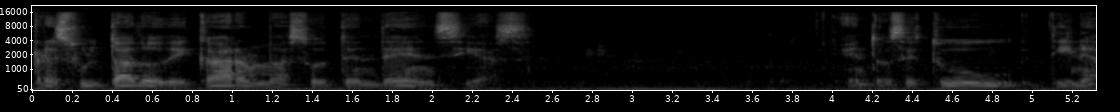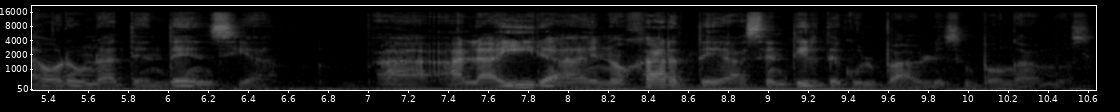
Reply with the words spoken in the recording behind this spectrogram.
resultado de karmas o tendencias. Entonces tú tienes ahora una tendencia a, la ira, a enojarte, a sentirte culpable, supongamos.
